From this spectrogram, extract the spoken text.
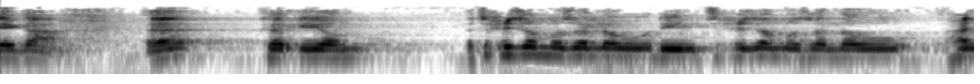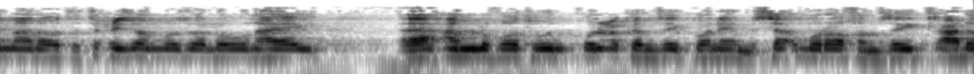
ጌጋ ከርእዮም እቲ ሒዞሞ ዘለው ዲን ሒዞሞ ዘለው ሃይማኖት እቲ ሒዞሞ ዘለው ናይ ኣምልኾት ውን ቁኑዕ ከምዘይኮነ ምስ ኣእምሮ ከምዘይቃዶ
